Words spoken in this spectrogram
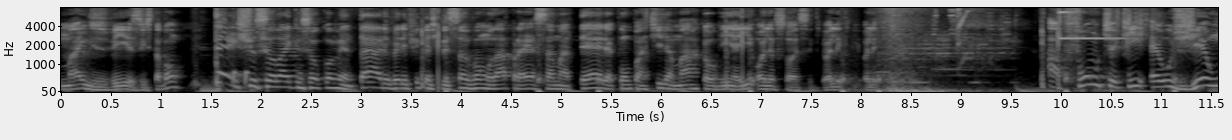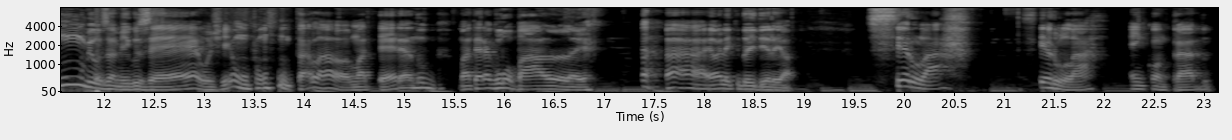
mais vezes, tá bom? Deixe o seu like, o seu comentário, verifica a inscrição e vamos lá para essa matéria. Compartilha, marca alguém aí. Olha só essa aqui, olha aqui, olha aqui. Fonte aqui é o G1, meus amigos. É, o G1. Tá lá, ó. Matéria, no, matéria global. olha que doideira aí, ó. Celular, celular é encontrado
